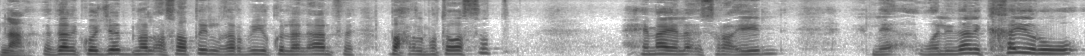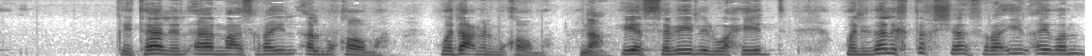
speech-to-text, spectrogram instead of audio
نعم. لذلك وجدنا الاساطيل الغربية كلها الآن في البحر المتوسط حماية لإسرائيل ولذلك خير قتال الآن مع إسرائيل المقاومة ودعم المقاومة. نعم. هي السبيل الوحيد. ولذلك تخشى إسرائيل أيضا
